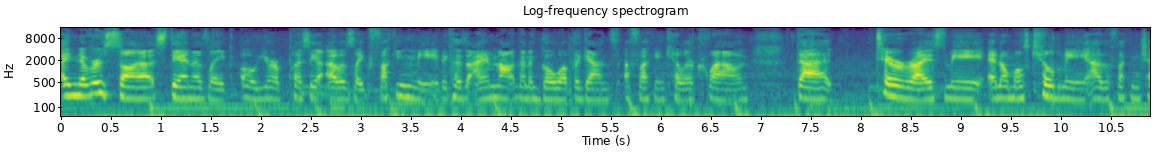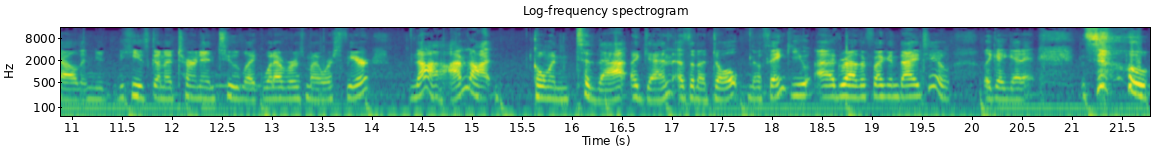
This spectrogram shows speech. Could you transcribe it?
I never saw Stan as like, oh, you're a pussy. I was like, fucking me, because I am not gonna go up against a fucking killer clown that terrorized me and almost killed me as a fucking child and you, he's gonna turn into like whatever is my worst fear. Nah i'm not going to that again as an adult. No thank you. I'd rather fucking die too. Like i get it. So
